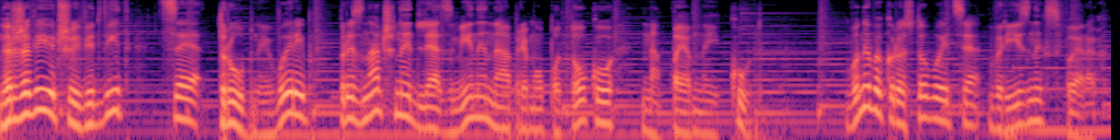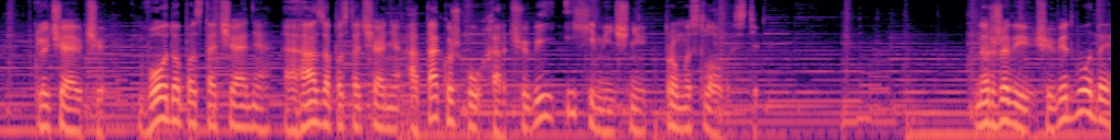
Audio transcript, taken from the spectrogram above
Нержавіючий відвід це трубний виріб, призначений для зміни напряму потоку на певний кут. Вони використовуються в різних сферах, включаючи водопостачання, газопостачання, а також у харчовій і хімічній промисловості. Нержавіючі відводи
